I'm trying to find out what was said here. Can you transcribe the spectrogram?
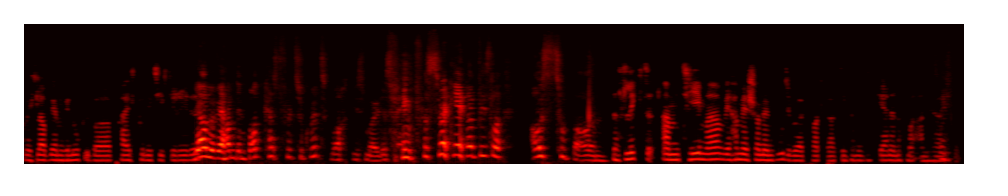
Aber ich glaube, wir haben genug über Preispolitik geredet. Ja, aber wir haben den Podcast viel zu kurz gemacht diesmal. Deswegen versuche ich ein bisschen auszubauen. Das liegt am Thema, wir haben ja schon einen Booty World Podcast, den kann man sich gerne nochmal anhören. Richtig.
